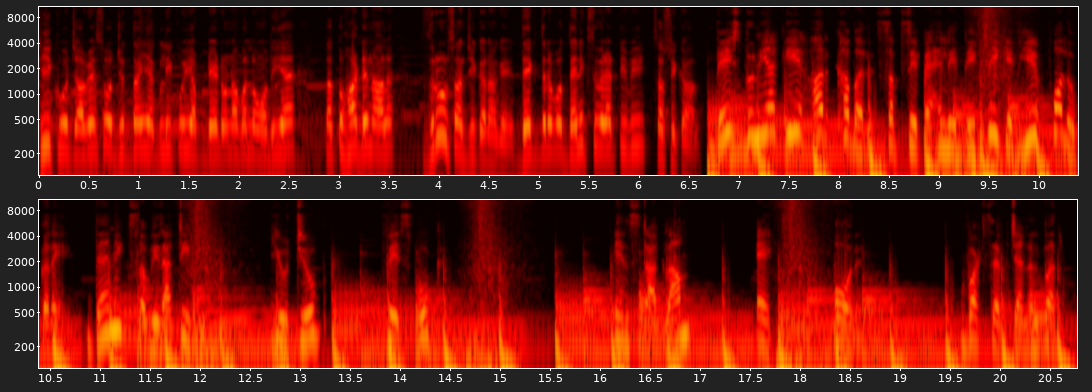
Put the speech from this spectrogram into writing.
ਠੀਕ ਹੋ ਜਾਵੇ ਸੋ ਜਿੱਦਾਂ ਹੀ ਅਗਲੀ ਕੋਈ ਅਪਡੇਟ ਉਹਨਾਂ ਵੱਲੋਂ ਆਉਂਦੀ ਹੈ ਤਾਂ ਤੁਹਾਡੇ ਨਾਲ ਜ਼ਰੂਰ ਸਾਂਝੀ ਕਰਾਂਗੇ ਦੇਖਦੇ ਰਹੋ ਦੈਨਿਕ ਸਵੇਰਾ ਟੀਵੀ ਸਤਿ ਸ਼੍ਰੀ ਅਕਾਲ देश दुनिया की हर खबर सबसे पहले देखने के लिए फॉलो करें Dainik Savera TV YouTube Facebook Instagram X और व्हाट्सएप चैनल पर।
